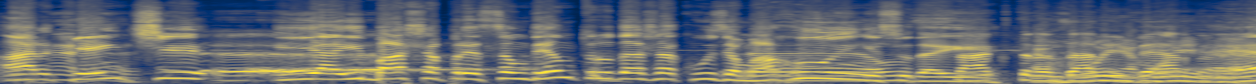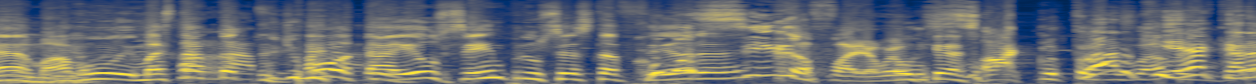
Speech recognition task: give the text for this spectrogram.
Ar quente e aí baixa a pressão dentro da jacuzzi. É uma ruim isso daí. Saco transar no ruim, é inverno, ruim, né? É, uma ruim. Mas tá, tá tudo de boa, tá? Eu sempre, o Como sexta-feira. assim, Rafael? É um saco Claro que é, cara.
